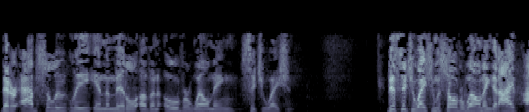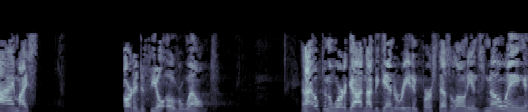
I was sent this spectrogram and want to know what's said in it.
that are absolutely in the middle of an overwhelming situation. This situation was so overwhelming that I, I myself started to feel overwhelmed. And I opened the Word of God and I began to read in 1 Thessalonians knowing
